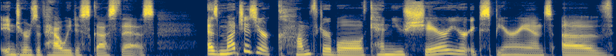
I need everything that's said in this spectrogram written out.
in terms of how we discuss this. As much as you're comfortable, can you share your experience of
